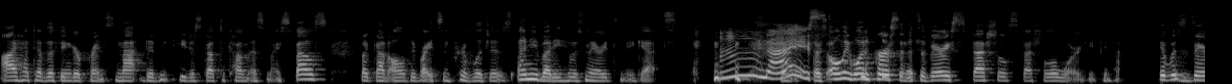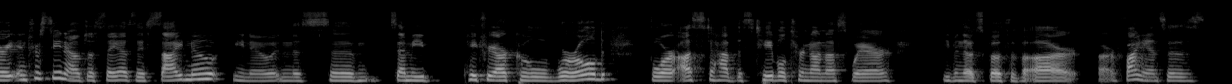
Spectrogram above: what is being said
I had to have the fingerprints. Matt didn't. He just got to come as my spouse, but got all the rights and privileges anybody who is married to me gets. Mm, nice. There's only one person. It's a very special, special award you can have. It was very interesting. I'll just say, as a side note, you know, in this um, semi patriarchal world, for us to have this table turned on us where even though it's both of our our finances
